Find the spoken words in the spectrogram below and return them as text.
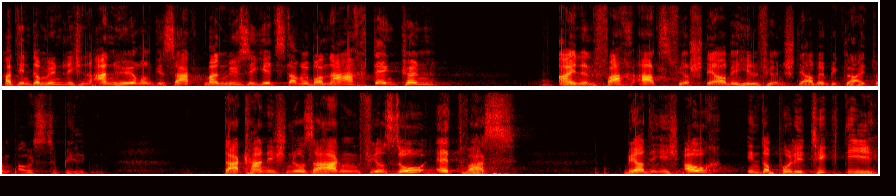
hat in der mündlichen Anhörung gesagt, man müsse jetzt darüber nachdenken, einen Facharzt für Sterbehilfe und Sterbebegleitung auszubilden. Da kann ich nur sagen, für so etwas werde ich auch in der Politik, die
